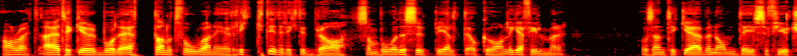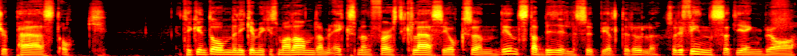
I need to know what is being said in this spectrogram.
All right. Ja, Jag tycker både ettan och tvåan är riktigt, riktigt bra som både superhjälte och vanliga filmer. Och sen tycker jag även om Days of Future Past och jag tycker inte om den lika mycket som alla andra men X-Men First Class är också en, det är en stabil superhjälterulle. Så det finns ett gäng bra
